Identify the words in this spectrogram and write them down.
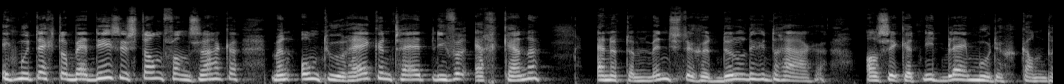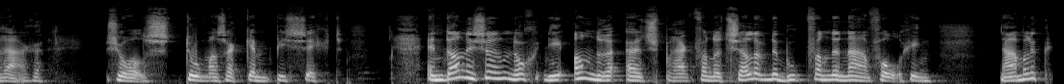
Ik moet echter bij deze stand van zaken mijn ontoereikendheid liever erkennen en het tenminste geduldig dragen, als ik het niet blijmoedig kan dragen, zoals Thomas A. Kempis zegt. En dan is er nog die andere uitspraak van hetzelfde boek van de navolging, namelijk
